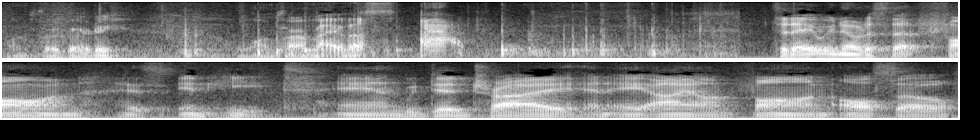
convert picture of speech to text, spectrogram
One for Gertie, Ow! Today we noticed that Fawn is in heat, and we did try an AI on Fawn also,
